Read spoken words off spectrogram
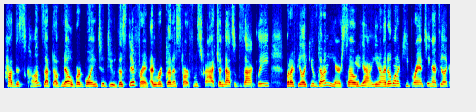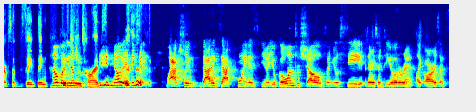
have this concept of no we're going to do this different and we're going to start from scratch and that's exactly what i feel like you've done here. So yeah, yeah you know i don't want to keep ranting. I feel like i've said the same thing no but 15 you know times. no i think actually that exact point is you know you'll go onto shelves and you'll see there's a deodorant like ours that's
